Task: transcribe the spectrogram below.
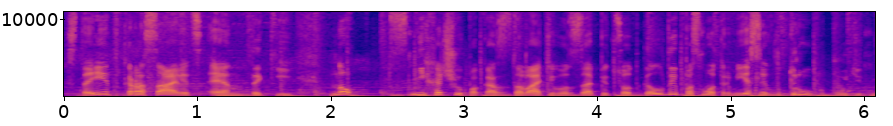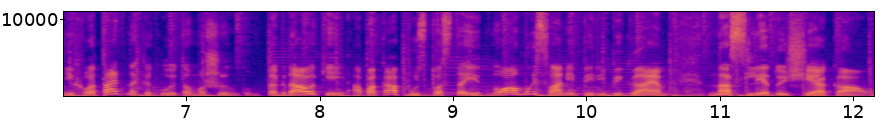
Стоит красавец Эндеки. Но не хочу пока сдавать его за 500 голды. Посмотрим, если вдруг будет не хватать на какую-то машинку, тогда окей. А пока пусть постоит. Ну а мы с вами перебегаем на следующий аккаунт.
